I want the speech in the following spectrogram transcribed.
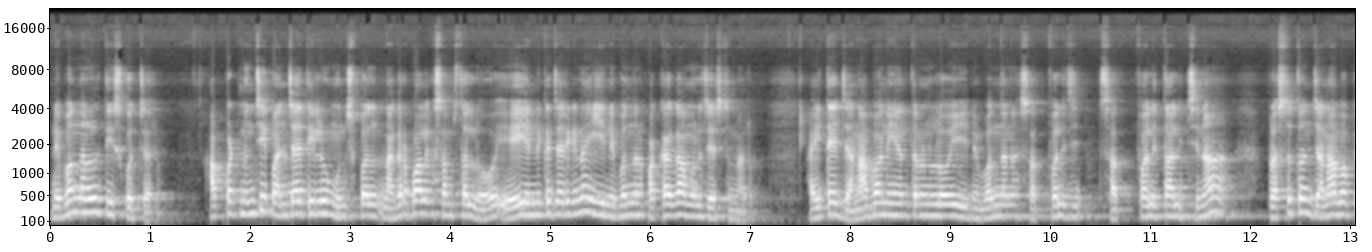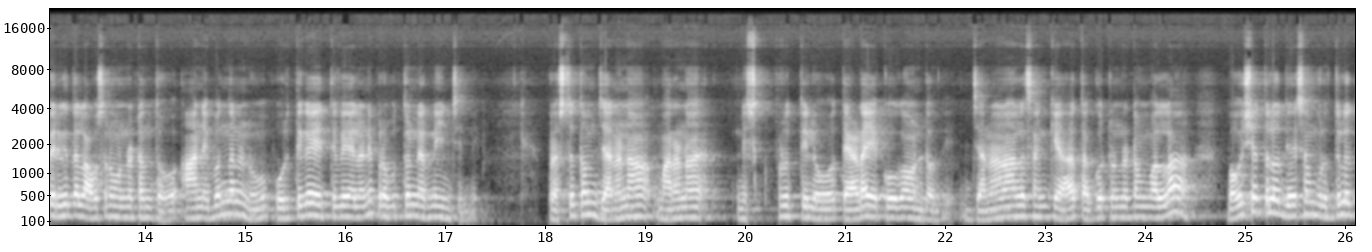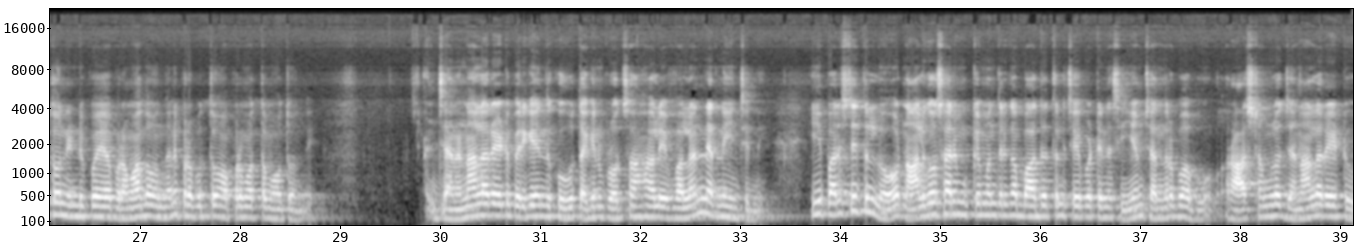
నిబంధనలు తీసుకొచ్చారు. అప్పటి నుంచి పంచాయతీలు మున్సిపల్ నగరపాలక సంస్థల్లో ఏ ఎన్నిక జరిగినా ఈ నిబంధన పక్కాగా అమలు చేస్తున్నారు. అయితే జనాభా నియంత్రణలో ఈ నిబంధన సత్ఫలి సత్ఫలితాలు ఇచ్చినా ప్రస్తుతం జనాభా పెరుగుదల అవసరం ఉండటంతో ఆ నిబంధనను పూర్తిగా ఎత్తివేయాలని ప్రభుత్వం నిర్ణయించింది. ప్రస్తుతం జనన మరణ నిష్పత్తిలో తేడా ఎక్కువగా ఉంటుంది. జననాల సంఖ్య తగ్గుతుండటం వల్ల భవిష్యత్తులో దేశం వృద్ధులతో నిండిపోయే ప్రమాదం ఉందని ప్రభుత్వం అప్రమత్తమవుతోంది. జననాల రేటు పెరిగేందుకు తగిన ప్రోత్సాహాలు ఇవ్వాలని నిర్ణయించింది. ఈ పరిస్థితుల్లో నాలుగోసారి ముఖ్యమంత్రిగా బాధ్యతలు చేపట్టిన సీఎం చంద్రబాబు రాష్ట్రంలో జనాల రేటు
